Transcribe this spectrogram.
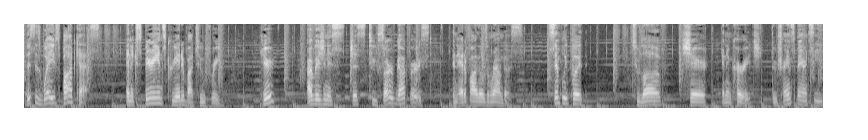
This is Waves Podcast, an experience created by Two Free. Here, our vision is just to serve God first and edify those around us. Simply put, to love, share, and encourage through transparency,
